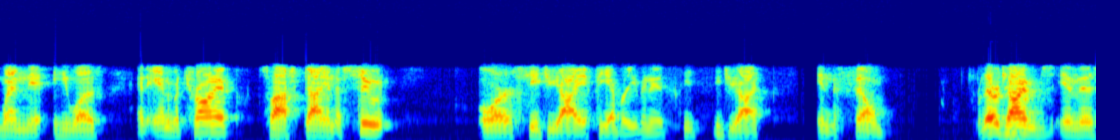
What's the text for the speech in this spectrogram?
when he was an animatronic slash guy in a suit or CGI if he ever even is CGI in the film. There are times in this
